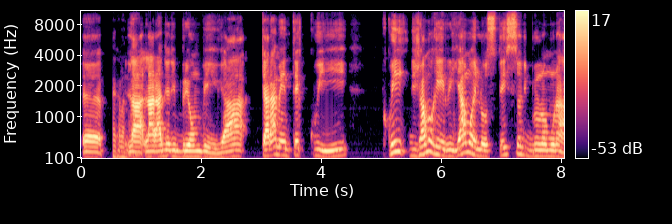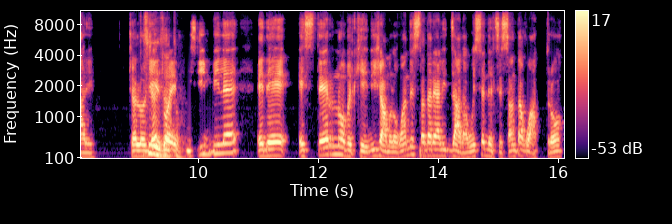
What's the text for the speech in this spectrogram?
Eh, la, la, radio di Brion Vega, chiaramente qui, qui diciamo che il richiamo è lo stesso di Bruno Munari, cioè l'oggetto sì, esatto. è visibile ed è esterno perché diciamolo quando è stata realizzata questa è del 64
